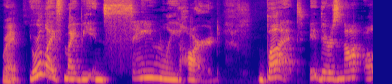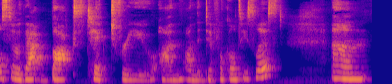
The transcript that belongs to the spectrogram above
Right. Your life might be insanely hard, but it, there's not also that box ticked for you on on the difficulties list. Um,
